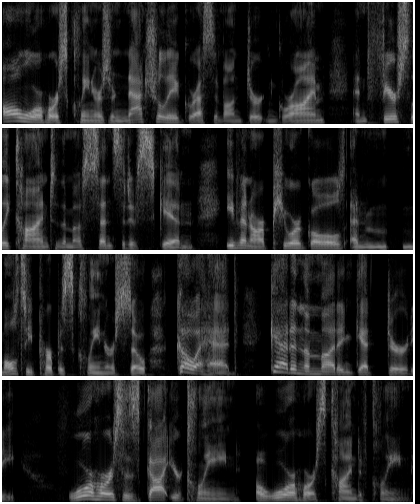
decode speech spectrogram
All Warhorse cleaners are naturally aggressive on dirt and grime and fiercely kind to the most sensitive skin, even our pure gold and multi purpose cleaners. So go ahead, get in the mud and get dirty. Warhorse has got your clean, a Warhorse kind of clean.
